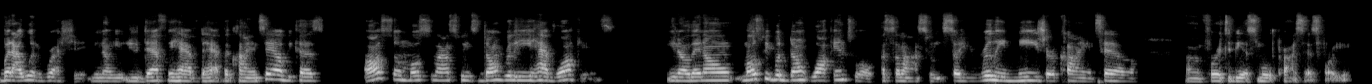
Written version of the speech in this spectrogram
but I wouldn't rush it. You know, you, you definitely have to have the clientele because also most salon suites don't really have walk-ins. You know, they don't, most people don't walk into a salon suite. So you really need your clientele um, for it to be a smooth process for you.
